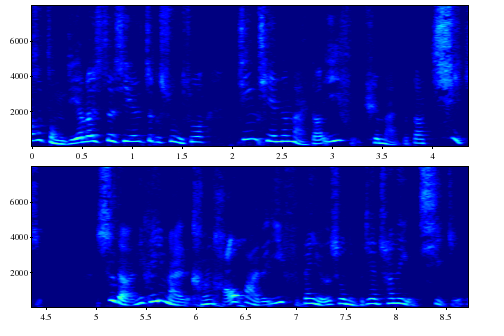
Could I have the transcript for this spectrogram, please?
老师总结了这些，这个书里说，金钱能买到衣服，却买不到气质。是的，你可以买很豪华的衣服，但有的时候你不见穿的有气质。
